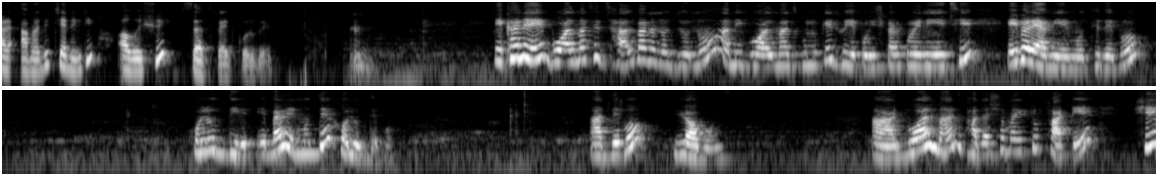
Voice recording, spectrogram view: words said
আর আমাদের চ্যানেলটি অবশ্যই সাবস্ক্রাইব করবে। এখানে বোয়াল মাছের ঝাল বানানোর জন্য আমি বোয়াল মাছগুলোকে ধুয়ে পরিষ্কার করে নিয়েছি। এবারে আমি এর মধ্যে দেব হলুদ দি এবার এর মধ্যে হলুদ দেব। আর দেব লবণ। আর বোয়াল মাছ ভাজার সময় একটু ফাটে সেই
